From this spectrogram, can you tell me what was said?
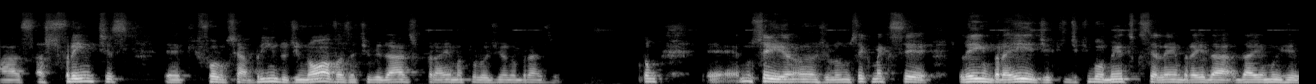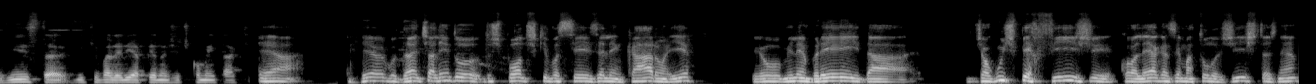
as, as, frentes é, que foram se abrindo de novas atividades para a hematologia no Brasil. Então, é, não sei, Ângelo, não sei como é que você lembra aí, de, de que momentos que você lembra aí da, da Emo em Revista e que valeria a pena a gente comentar aqui. É, Rego, Dante, além do, dos pontos que vocês elencaram aí, eu me lembrei da, de alguns perfis de colegas hematologistas, né?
